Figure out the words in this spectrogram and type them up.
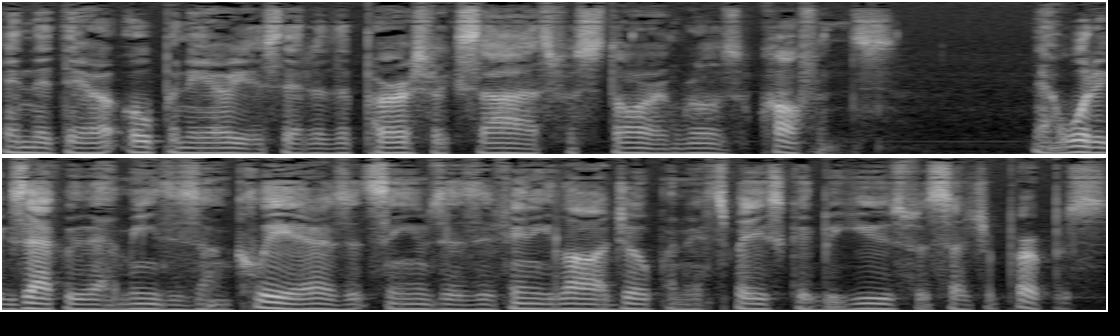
and that there are open areas that are the perfect size for storing rows of coffins. Now, what exactly that means is unclear, as it seems as if any large open space could be used for such a purpose,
